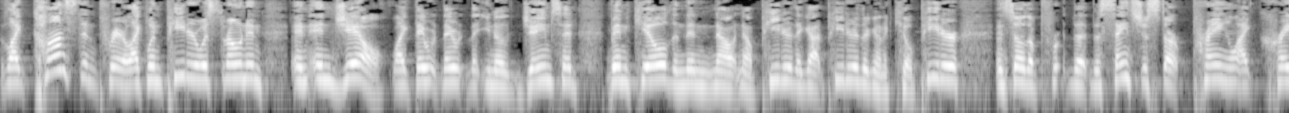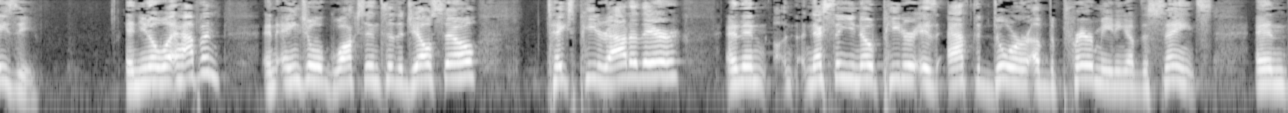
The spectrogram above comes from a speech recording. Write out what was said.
like constant prayer, like when Peter was thrown in, in, in jail, like they were, they were, you know, James had been killed and then now, now Peter, they got Peter, they're going to kill Peter. And so the, the, the saints just start praying like crazy. And you know what happened? An angel walks into the jail cell, takes Peter out of there, and then uh, next thing you know, Peter is at the door of the prayer meeting of the saints and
